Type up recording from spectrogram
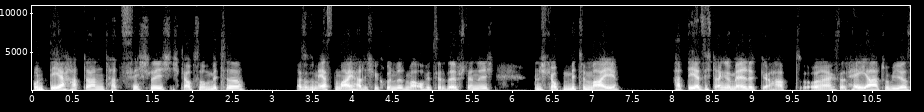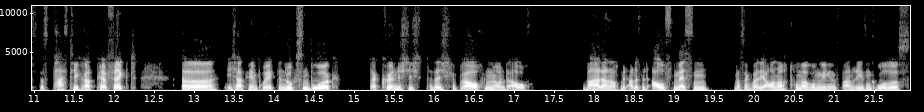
Und der hat dann tatsächlich, ich glaube so Mitte, also zum 1. Mai hatte ich gegründet, war offiziell selbstständig. Und ich glaube Mitte Mai hat der sich dann gemeldet gehabt und hat gesagt, hey ja, Tobias, das passt hier gerade perfekt. Äh, ich habe hier ein Projekt in Luxemburg, da könnte ich dich tatsächlich gebrauchen und auch war dann auch mit alles mit Aufmessen, was dann quasi auch noch drumherum ging. Es war ein riesengroßes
